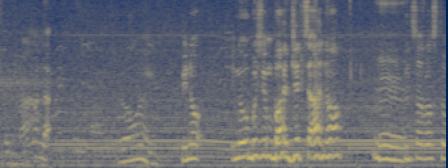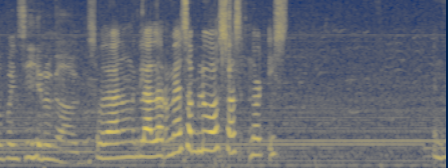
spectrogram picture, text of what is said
Natin ba? Wala. Oo nga eh. Pinu inuubos yung budget sa ano? Hmm. Dun sa Ross 2.0 gago. So wala nang naglalaro. Meron sa blue house sa northeast. Ano?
